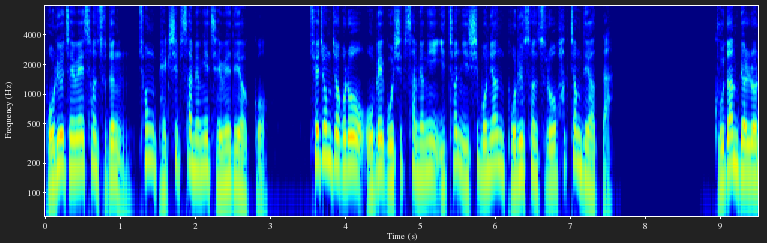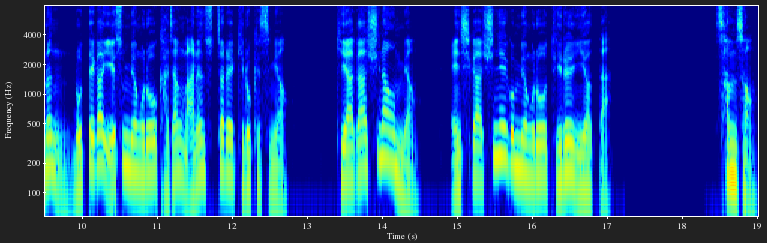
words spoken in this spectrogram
보류 제외 선수 등 총 114명이 제외되었고 최종적으로 554명이 2025년 보류 선수로 확정되었다. 구단별로는 롯데가 60명으로 가장 많은 숫자를 기록했으며 기아가 59명, NC가 57명으로 뒤를 이었다. 삼성,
